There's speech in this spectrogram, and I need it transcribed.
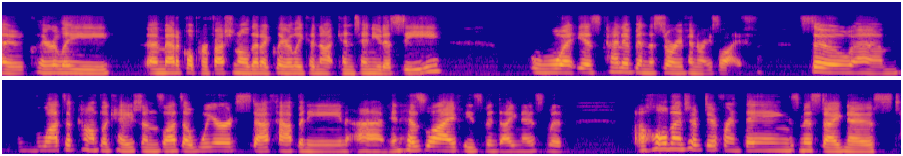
a clearly a medical professional that I clearly could not continue to see what is kind of been the story of Henry's life. So um, lots of complications, lots of weird stuff happening um, in his life. He's been diagnosed with a whole bunch of different things, misdiagnosed,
